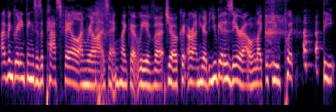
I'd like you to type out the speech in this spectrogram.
I've been grading things as a pass fail. I'm realizing, like uh, we have a joke around here that you get a zero. Like if you put the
